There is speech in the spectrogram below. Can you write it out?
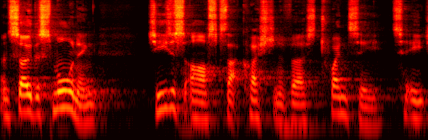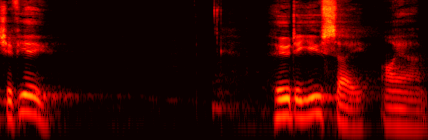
And so this morning, Jesus asks that question of verse 20 to each of you Who do you say I am?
